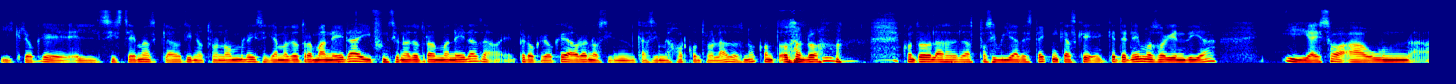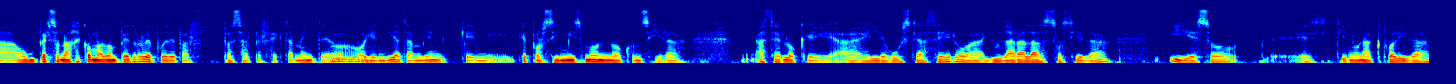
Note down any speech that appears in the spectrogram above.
Y creo que el sistema, claro, tiene otro nombre y se llama de otra manera y funciona de otras maneras, ah, pero creo que ahora nos tienen casi mejor controlados, ¿no? Con, todo lo, mm. con todas las, las posibilidades técnicas que, que tenemos hoy en día y a eso a un, a un personaje como a Don Pedro le puede pasar perfectamente mm. hoy en día también, que, que, por sí mismo no consiga hacer lo que a él le guste hacer o ayudar a la sociedad y eso es, tiene una actualidad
